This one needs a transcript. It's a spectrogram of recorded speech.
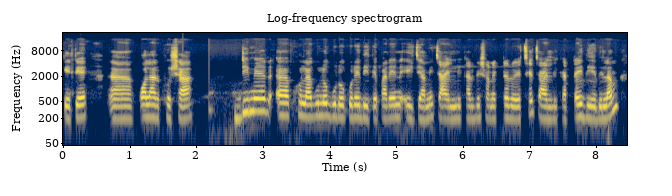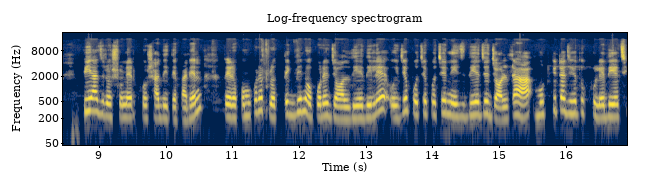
কেটে কলার খোসা। ডিমের খোলাগুলো গুঁড়ো করে দিতে পারেন। এই যে আমি চায়ের লিকার বেশ অনেকটা রয়েছে, চায়ের লিকারটাই দিয়ে দিলাম। পেঁয়াজ রসুনের খোসা দিতে পারেন। তো এরকম করে প্রত্যেক দিন ওপরে জল দিয়ে দিলে ওই যে পচে পচে নিচ দিয়ে যে জলটা, মুটকিটা যেহেতু খুলে দিয়েছি,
